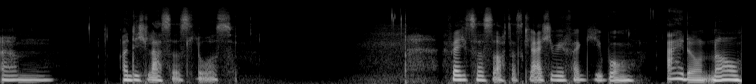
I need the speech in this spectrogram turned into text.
Ähm, und ich lasse es los. Vielleicht ist das auch das gleiche wie Vergebung. I don't know.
